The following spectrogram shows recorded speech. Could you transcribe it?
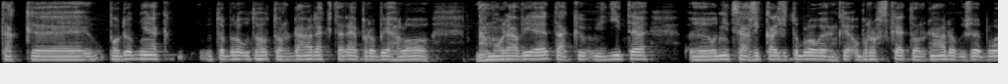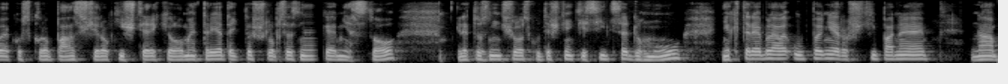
tak eh, podobně jak to bylo u toho tornáda, které proběhlo na Moravě, tak vidíte, eh, oni třeba říkali, že to bylo nějaké obrovské tornádo, že bylo jako skoro pás široký 4 kilometry a teď to šlo přes nějaké město, kde to zničilo skutečně tisíce domů. Některé byly ale úplně rozštípané na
